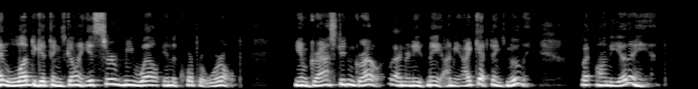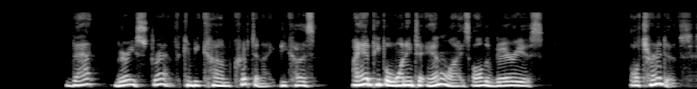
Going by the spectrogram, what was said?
i love to get things going it served me well in the corporate world you know grass didn't grow underneath me i mean i kept things moving but on the other hand that very strength can become kryptonite because I had people wanting to analyze all the various alternatives.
